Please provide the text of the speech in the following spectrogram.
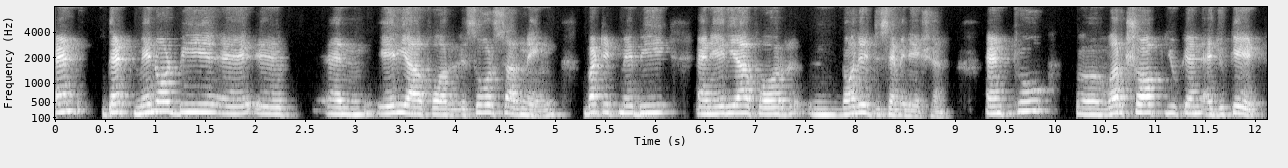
And that may not be a, a, an area for resource earning, but it may be an area for knowledge dissemination. And through uh, workshop, you can educate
